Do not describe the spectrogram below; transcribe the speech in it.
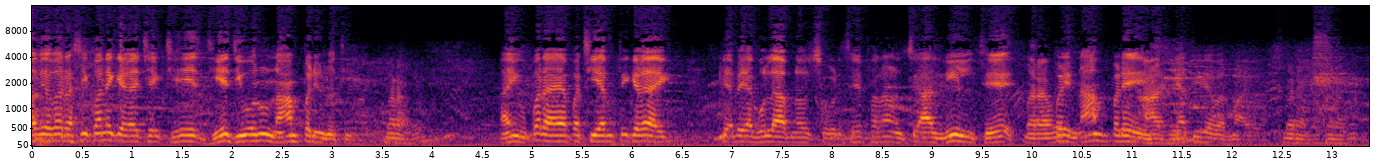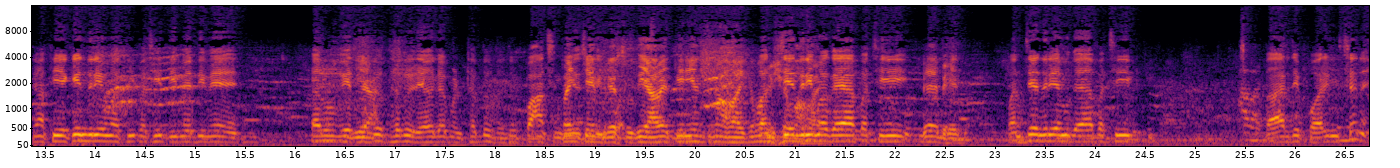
અવ્યવહાર રસી કોને કહેવાય છે? જે જે જીવોનું નામ પડ્યું નથી. બરાબર. અહીં ઉપર આવ્યા પછી એમથી કહેવાય કે ભાઈ આ ગુલાબનો છોડ છે ફલાણું છે આ લીલ છે બરાબર. નામ પડે ત્યાંથી વ્યવહારમાં આવ્યો. બરાબર ત્યાંથી એક ઇન્દ્રિયમાંથી પછી ધીમે ધીમે. થતું ડેવલપમેન્ટ થતું થતું પાંચ પંચેન્દ્રિય સુધી. આવે તિર્યંતમાં હોય કે પંચેન્દ્રિયમાં ગયા પછી બે ભેદ. પંચેન્દ્રિયમાં ગયા પછી બહાર જે ફોરેન છે ને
